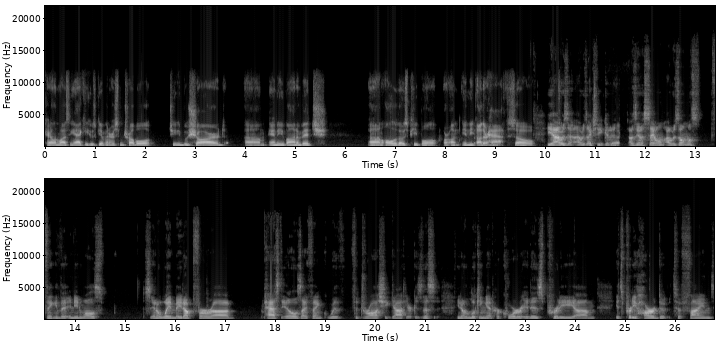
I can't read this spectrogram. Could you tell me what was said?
Caroline Wozniacki, who's given her some trouble. Genie Bouchard, um, Anna Ivanovic. Um, all of those people are on in the other half. So yeah, I was I was actually gonna I was gonna say I was almost thinking that Indian Wells, in a way, made up for uh, past ills. I think with the draw she got here, because this, you know, looking at her quarter, it is pretty. Um, it's pretty hard to to find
